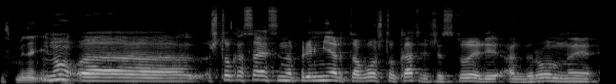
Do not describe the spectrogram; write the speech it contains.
воспоминания? Ну, э, что касается, например, того, что картриджи стоили огромные,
